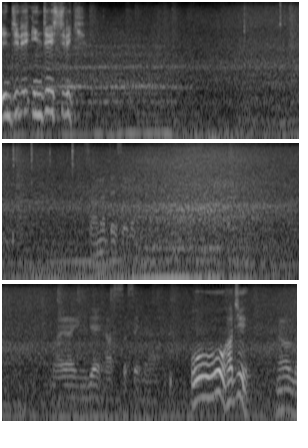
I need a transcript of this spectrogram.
İncili, ince işçilik. Sana da selam. Bayağı ince hassas el ya. Oo hacı. Ne oldu?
